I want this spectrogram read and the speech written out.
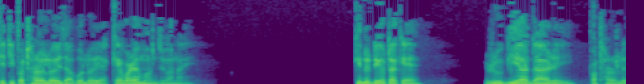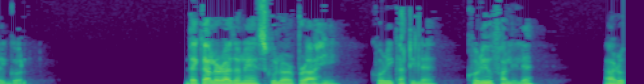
খেতিপথাৰলৈ যাবলৈ একেবাৰে মন যোৱা নাই। কিন্তু দেউতাকে ৰুগীয়া গাৰেই পথাৰলৈ গ'ল। ডেকা ল'ৰাজনে স্কুলৰ পৰা আহি খৰি কাটিলে খৰিও ফালিলে আৰু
